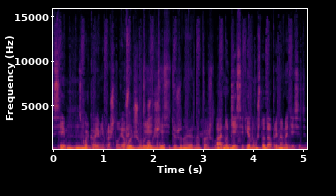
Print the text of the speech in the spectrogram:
7? Угу. Сколько времени прошло? Я уже Больше, 10, 10 уже, наверное, прошло. А, ну 10. Я думаю, что да, примерно 10.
